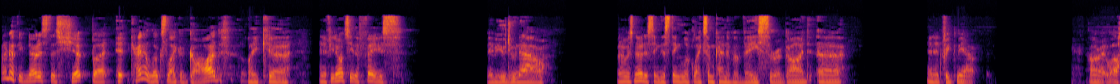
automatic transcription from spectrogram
I don't know if you've noticed this ship, but it kind of looks like a god. Like, uh, and if you don't see the face, maybe you do now. But I was noticing this thing looked like some kind of a vase or a god. Uh, and it freaked me out. All right, well,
